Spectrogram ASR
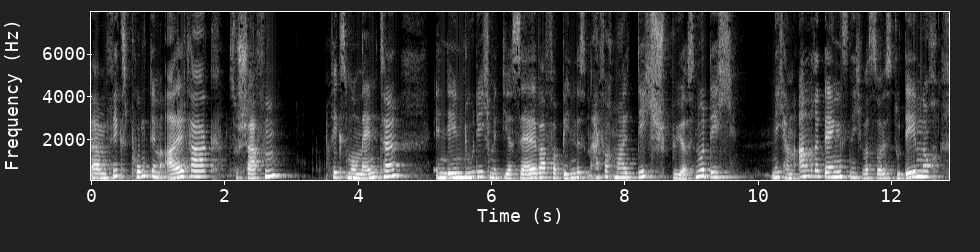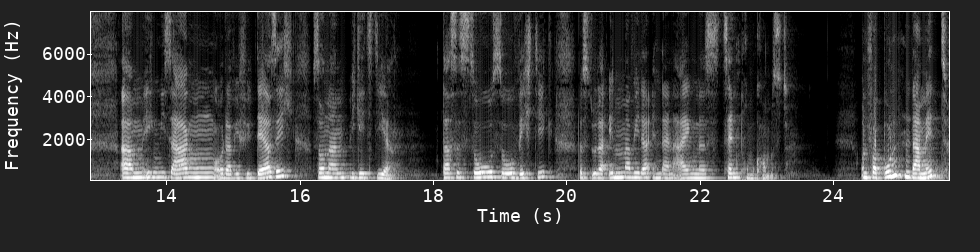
ähm, Fixpunkte im Alltag zu schaffen, Fixmomente, in denen du dich mit dir selber verbindest und einfach mal dich spürst, nur dich, nicht an andere denkst, nicht was sollst du dem noch ähm, irgendwie sagen oder wie fühlt der sich, sondern wie geht's dir? Das ist so, so wichtig, dass du da immer wieder in dein eigenes Zentrum kommst. Und verbunden damit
